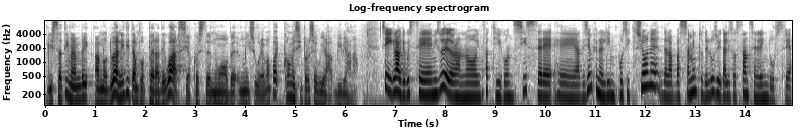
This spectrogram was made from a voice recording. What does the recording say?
Gli Stati membri hanno due anni di tempo per adeguarsi a queste nuove misure, ma poi come si proseguirà, Viviana? Sì, Claudio, queste misure dovranno infatti consistere eh, ad esempio nell'imposizione dell'abbassamento dell'uso di tali sostanze nelle industrie,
